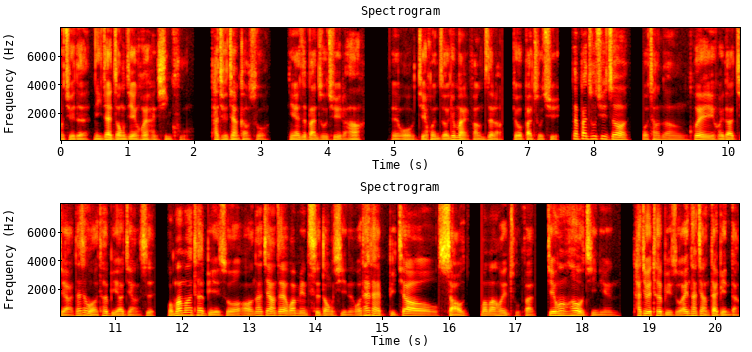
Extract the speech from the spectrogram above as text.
我觉得你在中间会很辛苦。”他就这样告诉我：“你还是搬出去了哈。”呃，我结婚之后就买房子了，就搬出去。那搬出去之后，我常常会回到家，但是我特别要讲是，我妈妈特别说，哦，那这样在外面吃东西呢？我太太比较少，妈妈会煮饭。结婚后几年，她就会特别说，哎，那这样带便当，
